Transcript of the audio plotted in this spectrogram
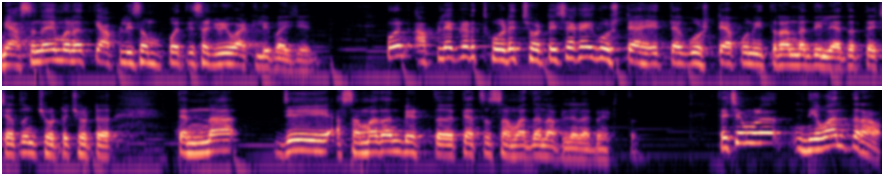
मी असं नाही म्हणत की आपली संपत्ती सगळी वाटली पाहिजे. पण आपल्याकडे थोड्या छोट्याशा काही गोष्टी आहेत त्या गोष्टी आपण इतरांना दिल्या तर त्याच्यातून छोटं छोटं त्यांना जे समाधान भेटतं त्याचं समाधान आपल्याला भेटतं. त्याच्यामुळं निवांत राहा.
